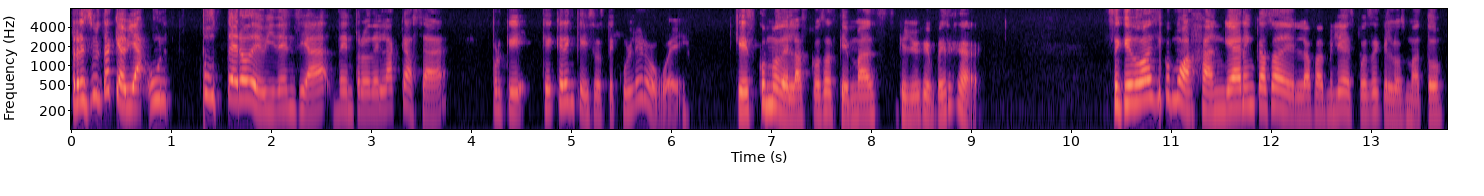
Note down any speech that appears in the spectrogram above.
Resulta que había un putero de evidencia dentro de la casa, porque ¿qué creen que hizo este culero, güey? Que es como de las cosas que más, que yo dije, verga. Se quedó así como a janguear en casa de la familia después de que los mató.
